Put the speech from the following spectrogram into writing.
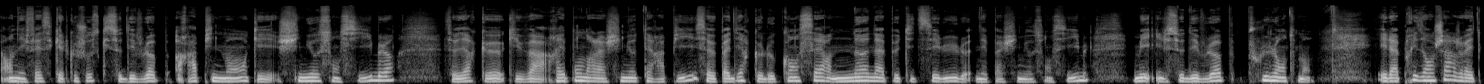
en effet, c'est quelque chose qui se développe rapidement, qui est chimiosensible. Ça veut dire que qui va répondre à la chimiothérapie. Ça ne veut pas dire que le cancer non à petites cellules n'est pas chimiosensible, mais il se développe plus lentement. Et la prise en charge va être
